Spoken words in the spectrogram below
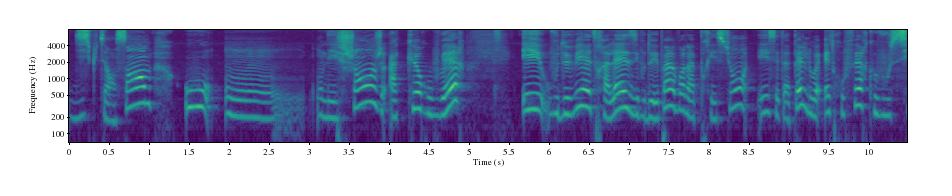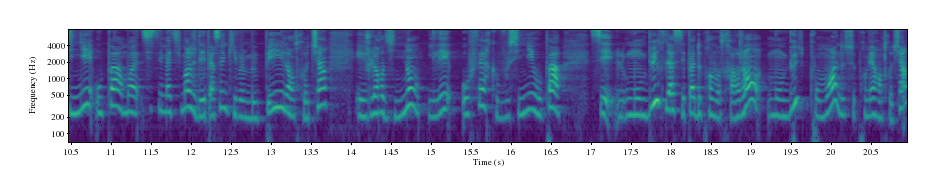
discuter ensemble, où on, échange à cœur ouvert. Et vous devez être à l'aise et vous ne devez pas avoir la pression. Et cet appel doit être offert, que vous signez ou pas. Moi, systématiquement, j'ai des personnes qui veulent me payer l'entretien et je leur dis non, il est offert que vous signez ou pas. C'est mon but là, c'est pas de prendre votre argent. Mon but pour moi de ce premier entretien,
